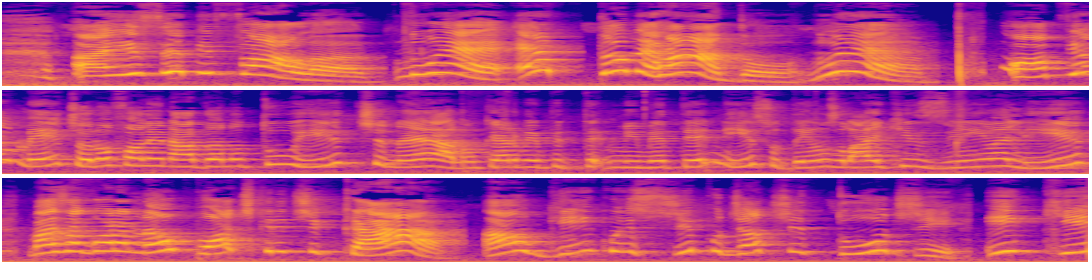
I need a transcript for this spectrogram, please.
Aí você me fala. Não é? É tão errado? Não é? Obviamente, eu não falei nada no tweet, né? Eu não quero me, me meter nisso, tem uns likezinhos ali. Mas agora não pode criticar alguém com esse tipo de atitude e que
